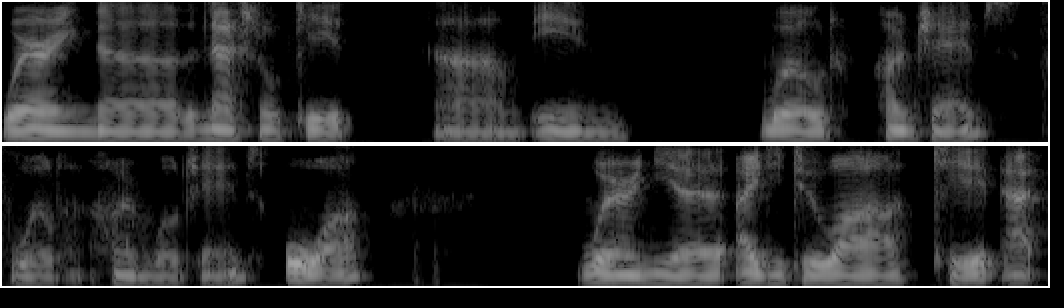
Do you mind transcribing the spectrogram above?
wearing uh, the national kit um, in World Home Champs, World Home World Champs, or wearing your AG2R kit at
